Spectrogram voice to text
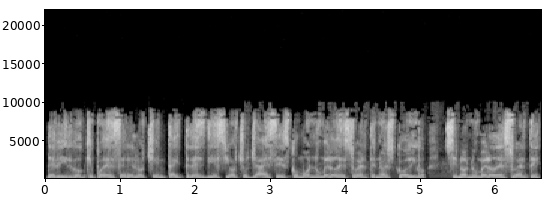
de Virgo que puede ser el 8318. Ya ese es como número de suerte, no es código, sino número de suerte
